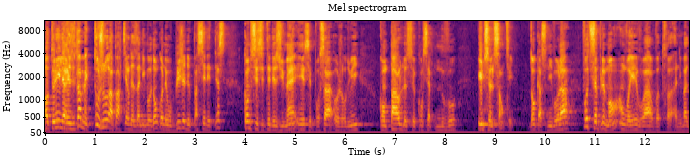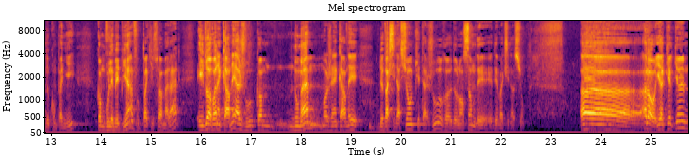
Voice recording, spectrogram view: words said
obtenir les résultats, mais toujours à partir des animaux. Donc on est obligé de passer des tests comme si c'était des humains, et c'est pour ça aujourd'hui qu'on parle de ce concept nouveau, une seule santé. Donc à ce niveau-là, faut simplement envoyer voir votre animal de compagnie, comme vous l'aimez bien, il ne faut pas qu'il soit malade, et il doit avoir un carnet à jour, comme nous-mêmes. Moi j'ai un carnet de vaccination qui est à jour euh, de l'ensemble des, vaccinations. Euh, alors, il y a quelqu'un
